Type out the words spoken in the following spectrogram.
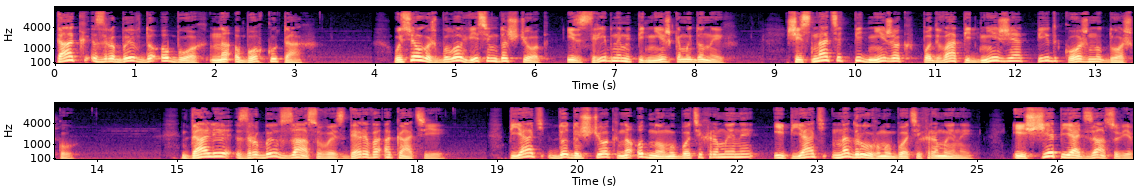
Так зробив до обох на обох кутах. Усього ж було вісім дощок із срібними підніжками до них, шістнадцять підніжок по два підніжжя під кожну дошку. Далі зробив засуви з дерева акації, п'ять до дощок на одному боці храмини і п'ять на другому боці храмини, і ще п'ять засувів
